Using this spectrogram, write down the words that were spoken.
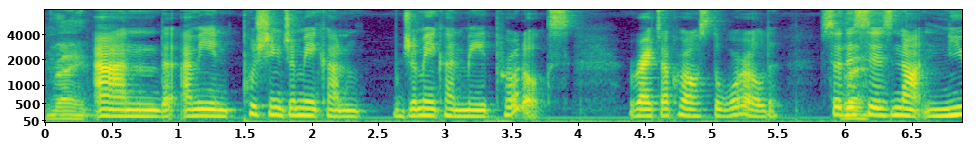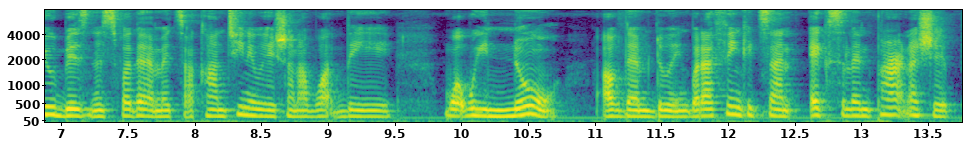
Right. and I mean, pushing Jamaican Jamaican made products right across the world. So this Right. is not new business for them. It's a continuation of what they what we know of them doing. But I think it's an excellent partnership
